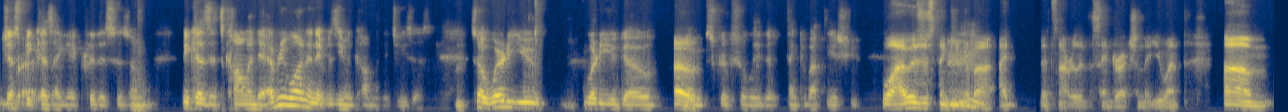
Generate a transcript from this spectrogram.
just Right. because I get criticism because it's common to everyone and it was even common to Jesus. Hmm. So where do you where do you go oh um, scripturally to think about the issue? Well, I was just thinking about I that's not really the same direction that you went. Um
